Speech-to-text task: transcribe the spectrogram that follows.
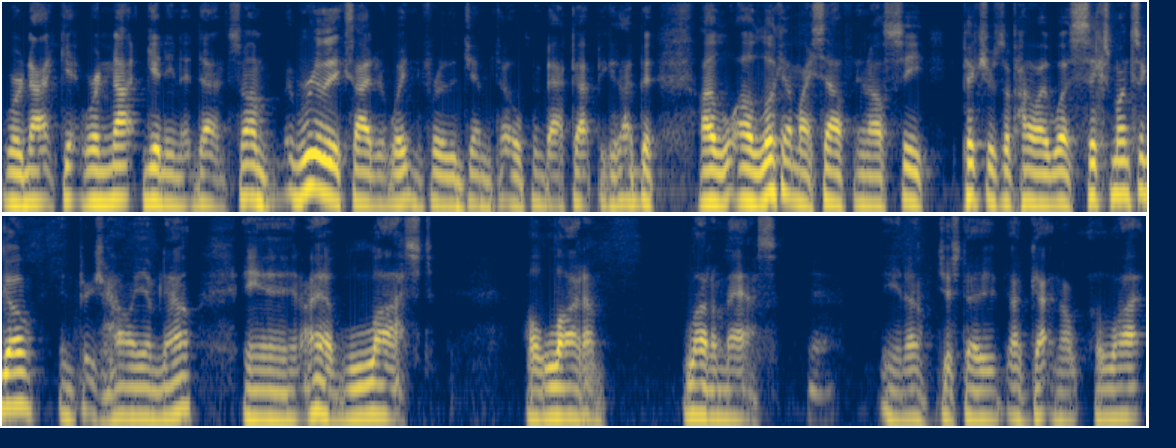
we're not get we're not getting it done. So I'm really excited, waiting for the gym to open back up because I've been. I'll, I'll look at myself and I'll see pictures of how I was six months ago and picture how I am now, and I have lost a lot of a lot of mass. Yeah. You know, just I, I've gotten a, a lot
